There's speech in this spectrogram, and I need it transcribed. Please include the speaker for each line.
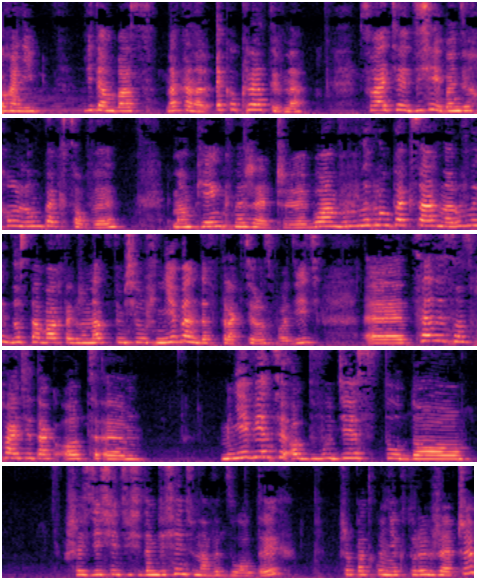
Speaker 1: Kochani, witam Was na kanale Eko Kreatywne. Słuchajcie, dzisiaj będzie haul lumpeksowy. Mam piękne rzeczy. Byłam w różnych lumpeksach, na różnych dostawach, także nad tym się już nie będę w trakcie rozwodzić. E, ceny są, słuchajcie, tak od mniej więcej od 20 do 60-70 nawet złotych przypadku niektórych rzeczy,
